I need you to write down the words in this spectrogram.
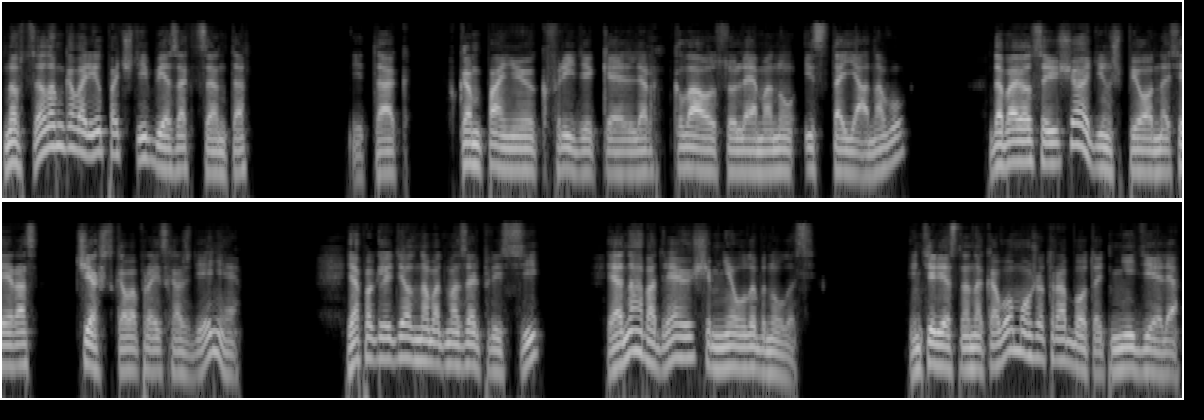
но в целом говорил почти без акцента. Итак, в компанию к Фриде Келлер, Клаусу Лемону и Стоянову добавился еще один шпион, на сей раз чешского происхождения. Я поглядел на мадемуазель Плесси, и она ободряюще мне улыбнулась. Интересно, на кого может работать неделя?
